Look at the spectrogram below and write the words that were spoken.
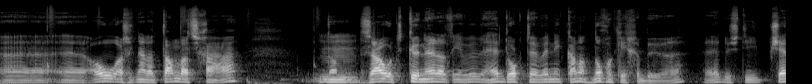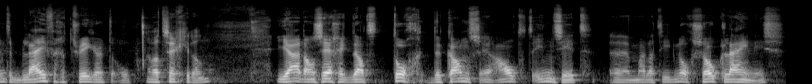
uh, oh, als ik naar de tandarts ga, dan hmm. zou het kunnen dat, hè, dokter, wanneer kan het nog een keer gebeuren? Hè, dus die patiënten blijven getriggerd op. wat zeg je dan? Ja, dan zeg ik dat toch de kans er altijd in zit, maar dat die nog zo klein is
